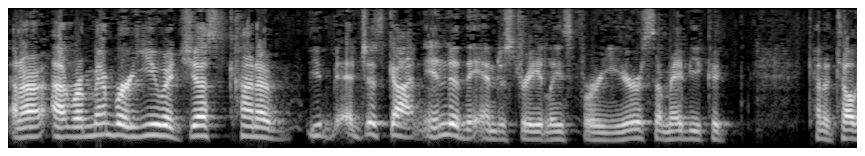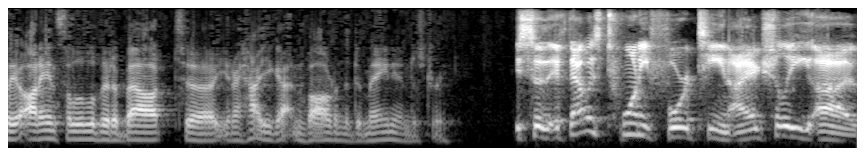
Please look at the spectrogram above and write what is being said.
And I, I remember you had just kind of you had just gotten into the industry at least for a year, so maybe you could kind of tell the audience a little bit about uh, you know how you got involved in the domain industry. So if that was 2014, I actually uh,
